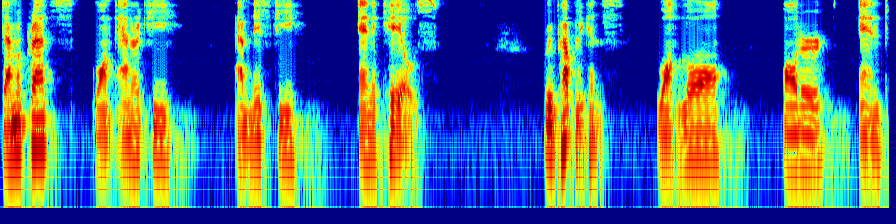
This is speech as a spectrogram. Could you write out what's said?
Democrats want anarchy, amnesty, and chaos. Republicans want law, order, and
